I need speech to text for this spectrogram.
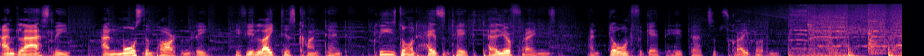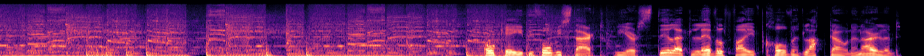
And lastly, and most importantly, if you like this content, please don't hesitate to tell your friends and don't forget to hit that subscribe button. Okay, before we start, we are still at level 5 COVID lockdown in Ireland,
